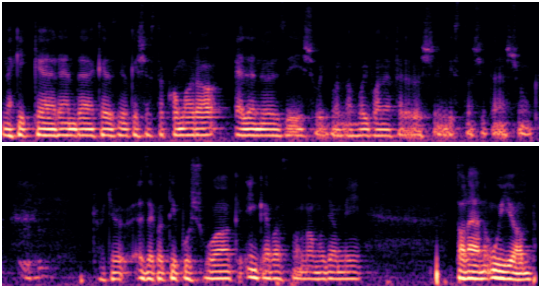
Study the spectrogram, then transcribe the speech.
nekik kell rendelkezniük, és ezt a kamara ellenőrzi is, hogy mondom, hogy van-e felelősségbiztosításunk. Uh-huh. Úgyhogy ezek a típusúak, inkább azt mondom, hogy ami talán újabb,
